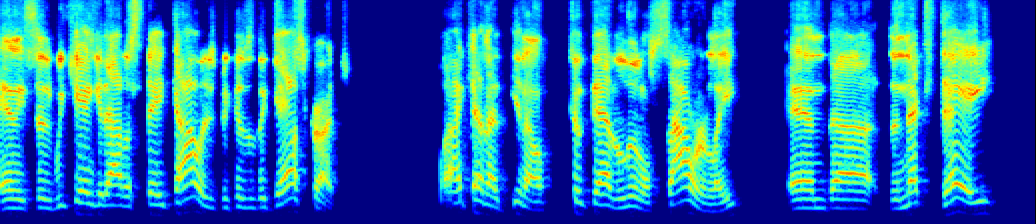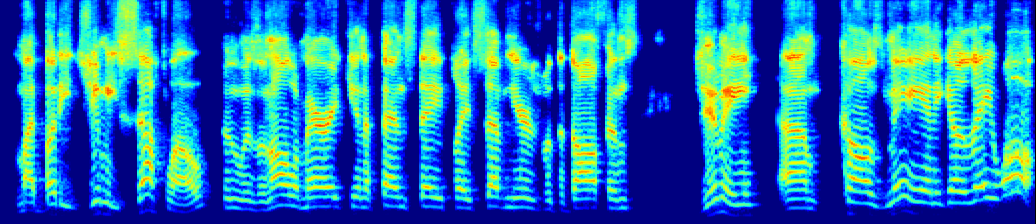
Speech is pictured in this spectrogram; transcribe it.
And he says, We can't get out of state college because of the gas crunch. Well, I kind of, you know, took that a little sourly. And uh, the next day, my buddy Jimmy Cefalo, who was an All American at Penn State, played seven years with the Dolphins. Jimmy um, calls me and he goes, Hey, Walt,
